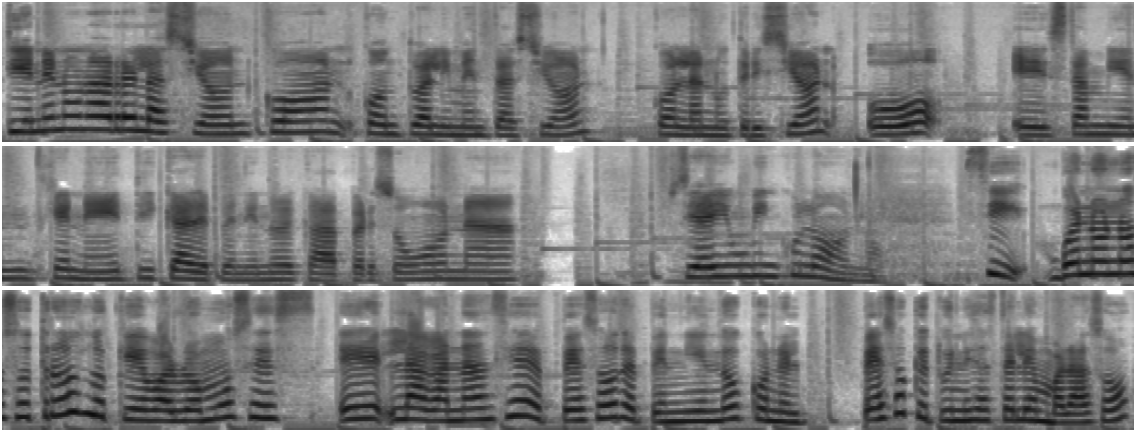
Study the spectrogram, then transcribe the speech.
tienen una relación con, con tu alimentación, con la nutrición o es también genética, dependiendo de cada persona. Si hay un vínculo o no. Sí, bueno, nosotros lo que evaluamos es eh, la ganancia de peso dependiendo con el peso que tú iniciaste el embarazo,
